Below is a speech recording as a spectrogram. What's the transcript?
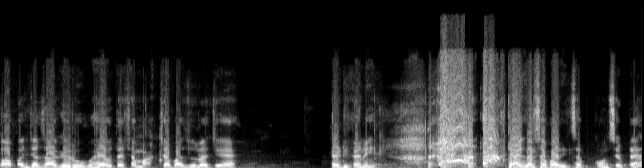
तो आपण ज्या जागेवर उभा आहे त्याच्या मागच्या बाजूला जे आहे त्या ठिकाणी टायगर सफारीचा कॉन्सेप्ट आहे.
